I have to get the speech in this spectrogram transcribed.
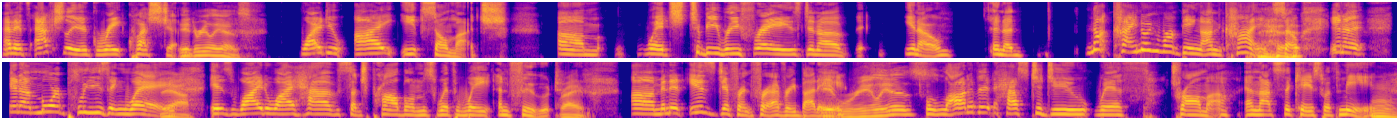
And it's actually a great question. It really is. Why do I eat so much? Um, which to be rephrased in a, you know, in a not kind, I know you weren't being unkind. So in a in a more pleasing way Yeah. is why do I have such problems with weight and food? Right. Um, and it is different for everybody. It really is. A lot of it has to do with trauma, and that's the case with me. Mm.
